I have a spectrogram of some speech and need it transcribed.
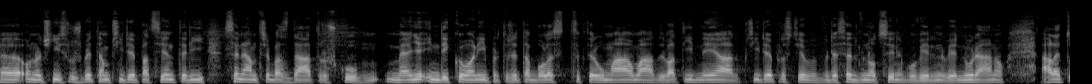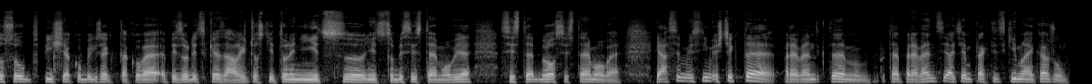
eh, o noční službě tam přijde pacient, který se nám třeba zdá trošku méně indikovaný, protože ta bolest, kterou má, má dva týdny a přijde prostě v 10 v noci nebo v jednu, ráno. Ale to jsou spíš, jako bych řekl, takové epizodické záležitosti. To není nic, nic co by systémově systém, bylo systémové. Já si myslím ještě k té preven, k té, té prevenci a těm praktickým lékařům.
